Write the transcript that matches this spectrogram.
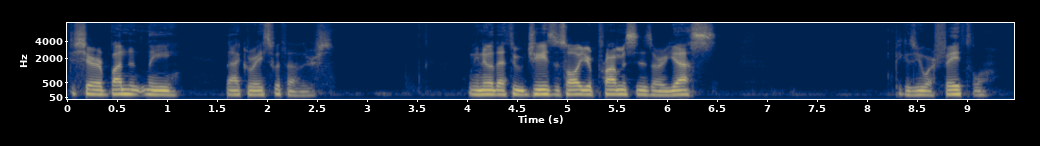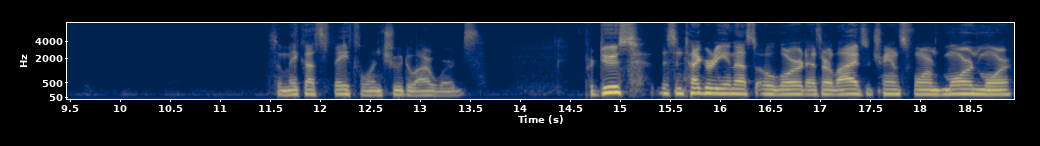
to share abundantly that grace with others. We know that through Jesus, all your promises are yes, because you are faithful. So make us faithful and true to our words. Produce this integrity in us, O Lord, as our lives are transformed more and more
